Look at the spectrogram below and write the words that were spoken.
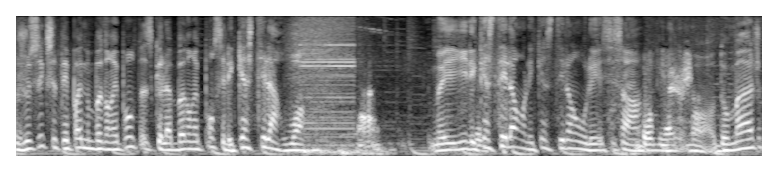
Je sais que c'était pas une bonne réponse parce que la bonne réponse, c'est les Castellarois. Mais les Castellans, les Castellans, ou les, c'est ça. hein Dommage. Bon, dommage.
